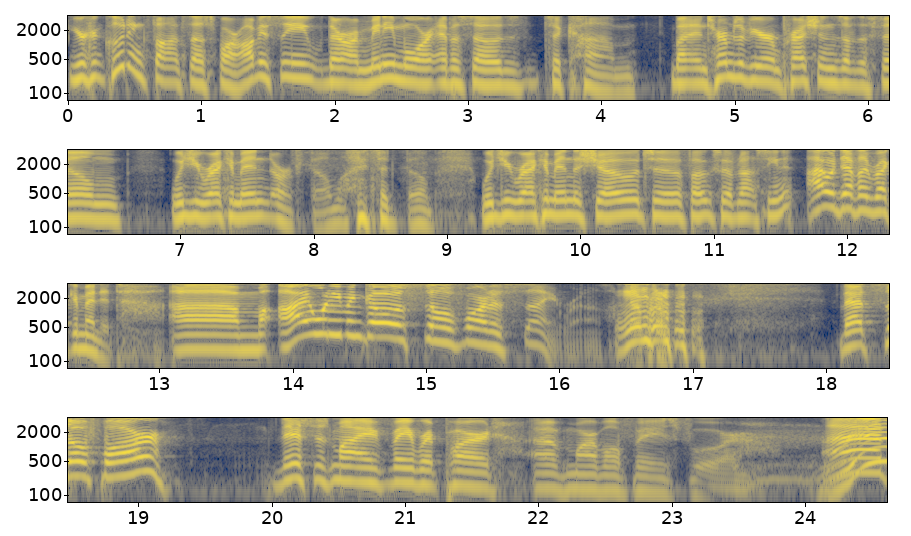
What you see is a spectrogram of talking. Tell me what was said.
your concluding thoughts thus far? Obviously, there are many more episodes to come, but in terms of your impressions of the film, would you recommend, or film, I said film, would you recommend the show to folks who have not seen it? I would definitely recommend it. Um, I would even go so far to say, Ross, that so far, this is my favorite part of Marvel Phase 4. That's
